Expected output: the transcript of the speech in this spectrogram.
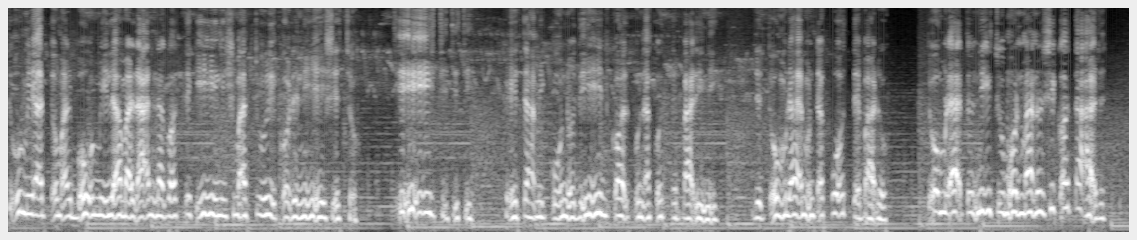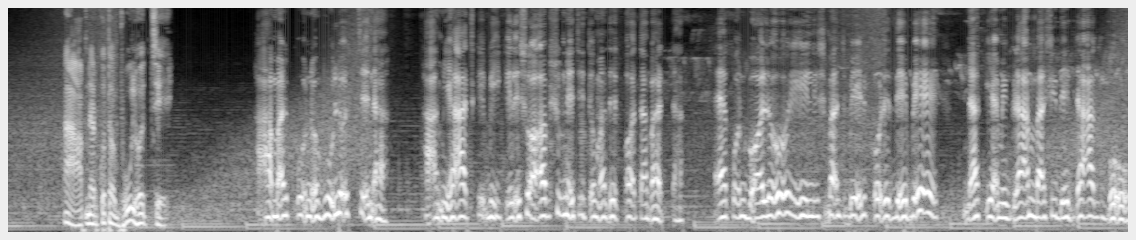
তুমি আর তোমার বউ মিলে আমার রান্নাঘর থেকে ইলিশ মাছ চুরি করে নিয়ে এসেছ। চি চি চি চি এটা আমি কোনোদিন কল্পনা করতে পারিনি যে তোমরা এমনটা করতে পারো। তোমরা এত নিচু মন মানসিকতার। আপনার কোথাও ভুল হচ্ছে। আমার কোনো ভুল হচ্ছে না। আমি আজকে বিকেলে সব শুনেছি তোমাদের কথাবার্তা। এখন বলো ইলিশ মাছ বের করে দেবে নাকি আমি গ্রামবাসীদের ডাকবো?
